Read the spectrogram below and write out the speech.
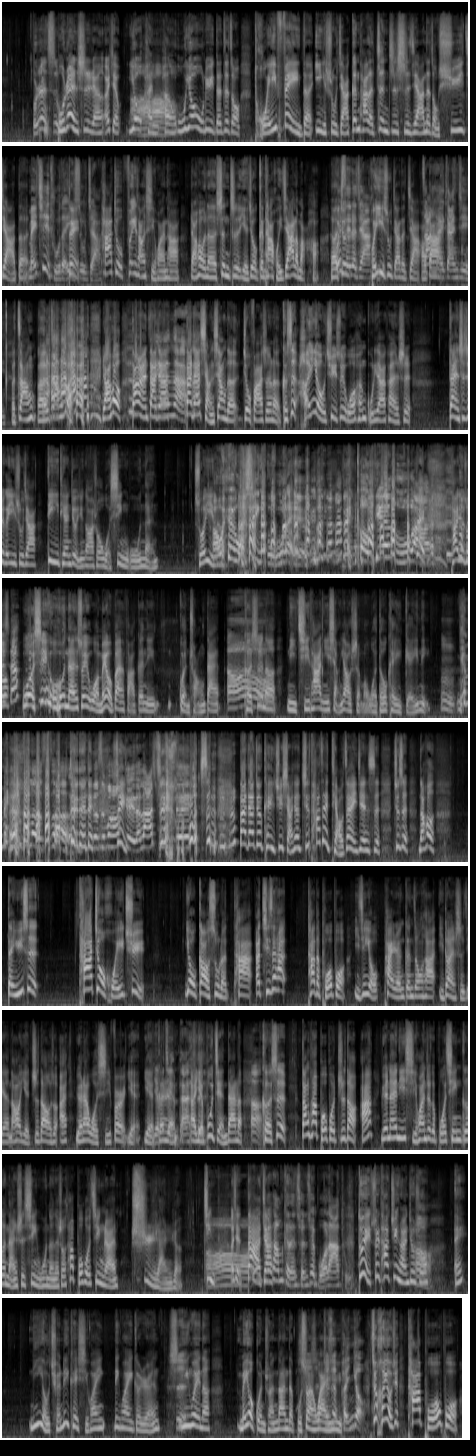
不认识不认识人，而且又很很无忧无虑的这种颓废的艺术家，跟他的政治世家那种虚假的没企图的艺术家，他就非常喜欢他。然后呢，甚至也就跟他回家了嘛，哈，回谁的家？回艺术家的家，脏还干净？呃，脏呃脏乱。然后当然大家大家想象的就发生了，可是很有趣，所以我很鼓励大家看的是。但是这个艺术家第一天就已经跟他说：“我性无能，所以呢，我以为我姓吴嘞，对，口天吴啊。”他就说：“ 我姓无能，所以我没有办法跟你滚床单。哦，可是呢，你其他你想要什么，我都可以给你。嗯，也没有垃圾，对对对，有什么好给的垃圾？不是，大家就可以去想象，其实他在挑战一件事，就是然后等于是。”她就回去，又告诉了她啊，其实她她的婆婆已经有派人跟踪她一段时间，然后也知道说，哎，原来我媳妇儿也也跟人啊，也不简单了。可是当她婆婆知道啊，原来你喜欢这个柏青哥男是性无能的时候，她婆婆竟然释然了，竟而且大家他们可能纯粹柏拉图，对，所以她竟然就说，哎。你有权利可以喜欢另外一个人，是因为呢，没有滚床单的不算外遇。就是朋友就很有趣。她婆婆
